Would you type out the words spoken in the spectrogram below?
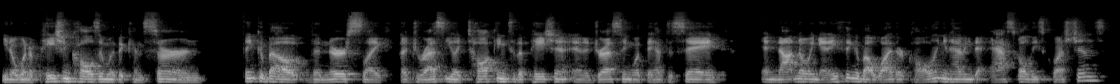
You know, when a patient calls in with a concern, think about the nurse like addressing, like talking to the patient and addressing what they have to say and not knowing anything about why they're calling and having to ask all these questions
